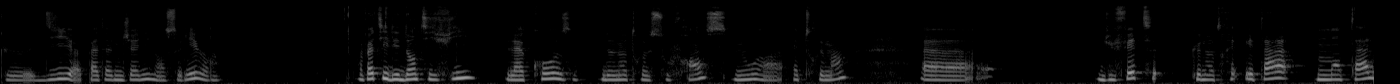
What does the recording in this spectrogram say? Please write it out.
que dit Patanjali dans ce livre, en fait il identifie la cause de notre souffrance, nous, êtres humains, du fait que notre état mental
